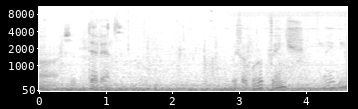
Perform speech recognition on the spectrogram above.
Ah, it's a dead end. With a workbench, maybe?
